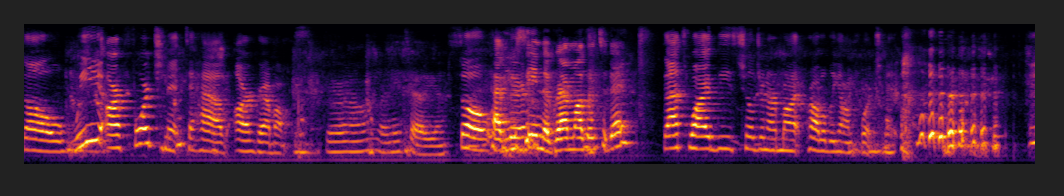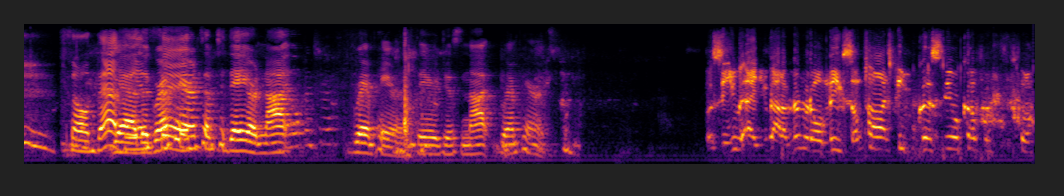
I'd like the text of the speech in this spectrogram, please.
So we are fortunate to have our grandmamas. Girl, let me tell you. So Have you seen the grandmother today? that's why these children are mi- probably unfortunate. so that yeah, being the grandparents of today are not grandparents. They're just not grandparents. But see, you uh, you gotta remember though, me. Sometimes people could still come from, from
